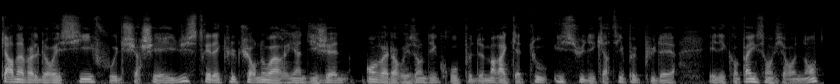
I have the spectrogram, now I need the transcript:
carnaval de Récif, où il cherchait à illustrer la culture noire et indigène en valorisant des groupes de maracatu issus des quartiers populaires et des campagnes environnantes.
